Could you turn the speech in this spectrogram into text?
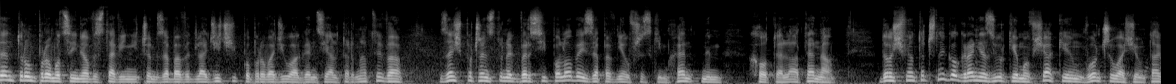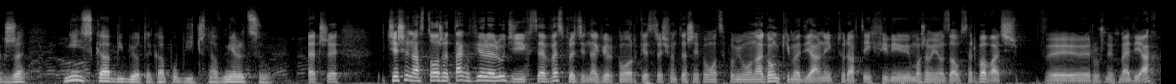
Centrum Promocyjno-Wystawienniczym Zabawy dla Dzieci poprowadziła agencja Alternatywa, zaś poczęstunek wersji polowej zapewniał wszystkim chętnym Hotel Atena. Do świątecznego grania z Jurkiem Owsiakiem włączyła się także Miejska Biblioteka Publiczna w Mielcu. Rzeczy. Cieszy nas to, że tak wiele ludzi chce wesprzeć jednak Wielką Orkiestrę Świątecznej Pomocy, pomimo nagonki medialnej, która w tej chwili możemy ją zaobserwować w różnych mediach.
